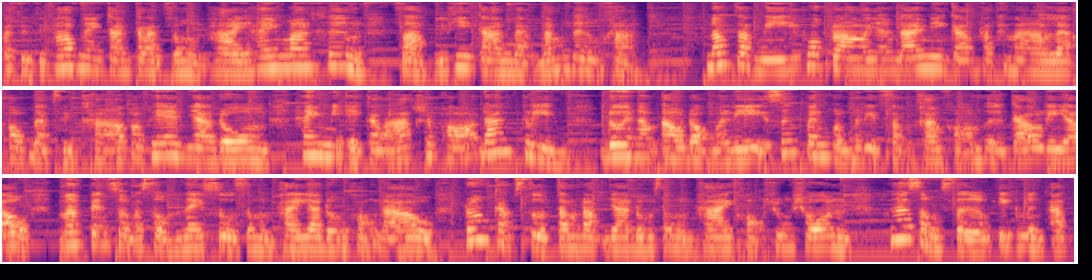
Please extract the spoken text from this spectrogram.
ประสิทธิภาพในการกลั่นสมุนไพรให้มากขึ้น จากวิธีการแบบดั้งเดิมค่ะ นอกจากนี้พวกเรายังได้มีการพัฒนาและออกแบบสินค้าประเภทยาดม ให้มีเอกลักษณ์เฉพาะด้านกลิ่น โดยนำเอาดอกมะลิ ซึ่งเป็นผลผลิตสำคัญของอำเภอก้าวเลี้ยว มาเป็นส่วนผสมในสูตรสมุนไพรยาดมของเรา ร่วมกับสูตรตำรับยาดมสมุนไพรของชุมชน เพื่อส่งเสริมอีกหนึ่งอัต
